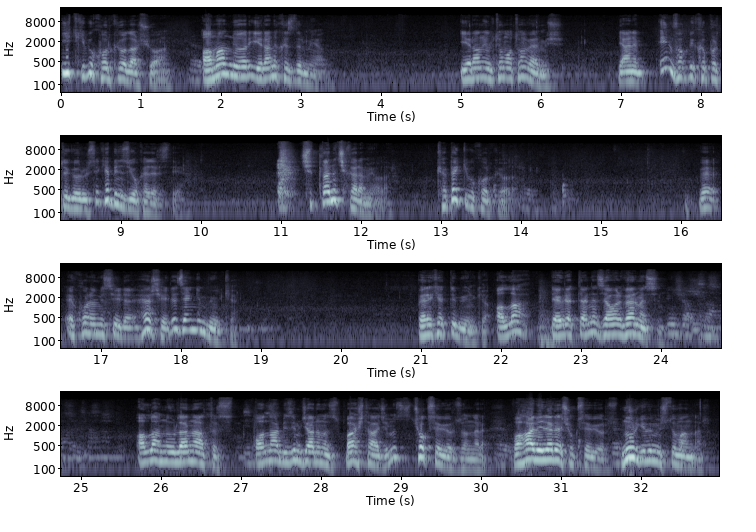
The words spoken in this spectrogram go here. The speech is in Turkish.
İt gibi korkuyorlar şu an. Evet. Aman diyorlar İran'ı kızdırmayalım. İran ultimatum vermiş. Yani en ufak bir kıpırtı görürsek hepinizi yok ederiz diye. Çıtlarını çıkaramıyorlar. Köpek gibi korkuyorlar. Ve ekonomisiyle, her şeyle zengin bir ülke. Bereketli bir ülke. Allah devletlerine zeval vermesin. İnşallah. Allah nurlarını artırsın. Onlar bizim canımız, baş tacımız. Çok seviyoruz onları. Vahabileri de çok seviyoruz. Nur gibi Müslümanlar.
